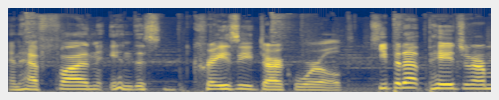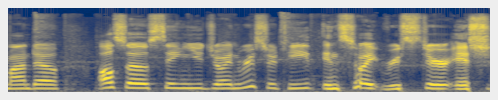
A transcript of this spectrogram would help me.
and have fun in this crazy dark world. Keep it up, Paige and Armando. Also, seeing you join Rooster Teeth, insert rooster-ish,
